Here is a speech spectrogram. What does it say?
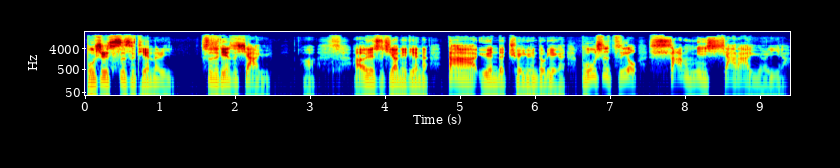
不是四十天而已，四十天是下雨啊，啊，二月十七号那天呢，大渊的泉源都裂开，不是只有上面下大雨而已啊，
